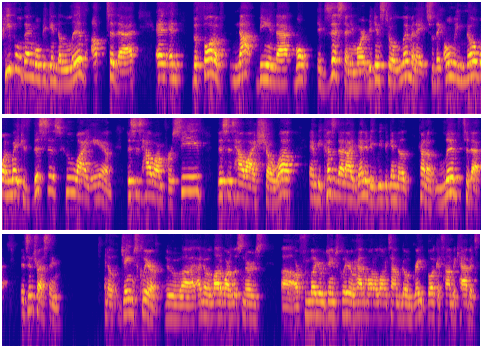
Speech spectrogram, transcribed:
people then will begin to live up to that and and the thought of not being that won't exist anymore. It begins to eliminate. So they only know one way because this is who I am. This is how I'm perceived. This is how I show up. And because of that identity, we begin to kind of live to that. It's interesting. You know, James Clear, who uh, I know a lot of our listeners uh, are familiar with James Clear, who had him on a long time ago, great book, Atomic Habits.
